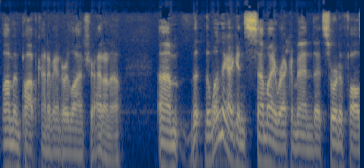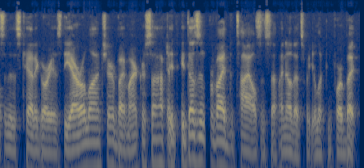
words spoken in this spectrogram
mom and pop kind of Android launcher. I don't know. Um, the, the one thing I can semi recommend that sort of falls into this category is the Arrow Launcher by Microsoft. It, it doesn't provide the tiles and stuff. I know that's what you're looking for, but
